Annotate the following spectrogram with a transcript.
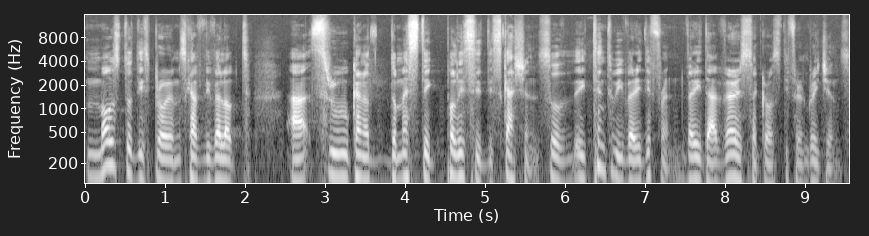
most of these programs have developed uh, through kind of domestic policy discussions. So they tend to be very different, very diverse across different regions.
